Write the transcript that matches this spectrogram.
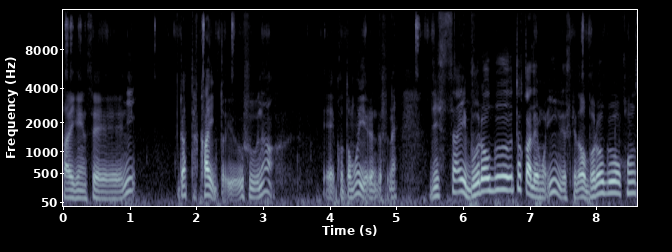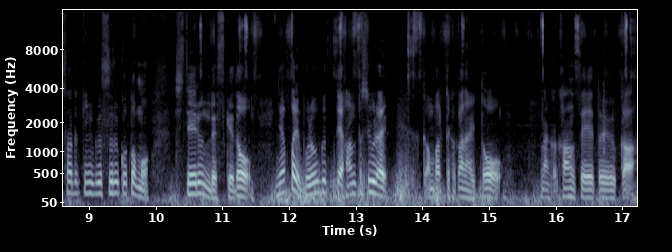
再現性にが高いという風なえことも言えるんですね。実際ブログとかでもいいんですけどブログをコンサルティングすることもしてるんですけどやっぱりブログって半年ぐらい頑張って書かないとなんか完成というか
